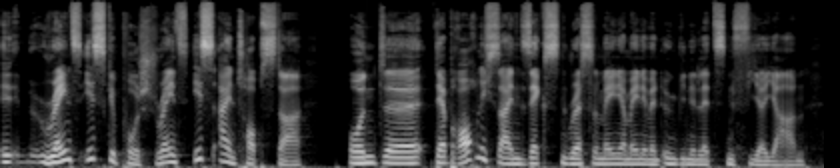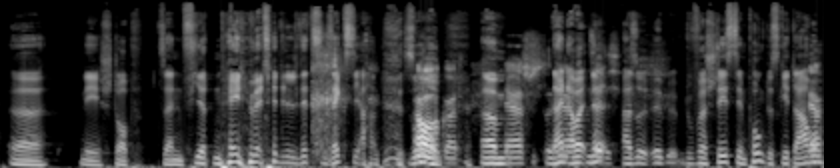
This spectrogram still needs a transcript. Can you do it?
äh, Reigns ist gepusht, Reigns ist ein Topstar und äh, der braucht nicht seinen sechsten WrestleMania Main Event irgendwie in den letzten vier Jahren. Äh, nee, stopp seinen vierten Main Event in den letzten sechs Jahren. So. Oh Gott. Ähm, ja, nein, ja, aber ne, also äh, du verstehst den Punkt. Es geht darum, ja.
